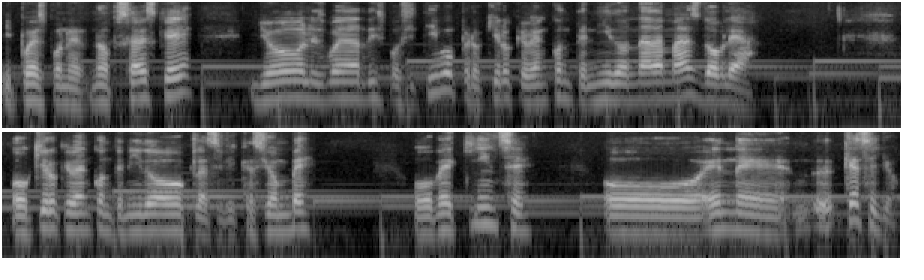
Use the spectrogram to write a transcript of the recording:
Y puedes poner, no, pues sabes qué, yo les voy a dar dispositivo, pero quiero que vean contenido nada más doble A. O quiero que vean contenido clasificación B, o B15, o N, qué sé yo.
